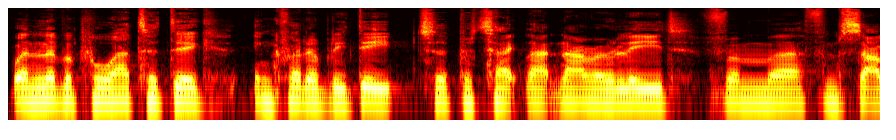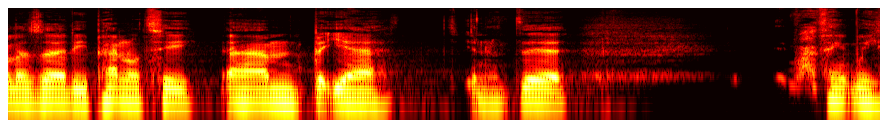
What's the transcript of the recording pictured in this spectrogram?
when Liverpool had to dig incredibly deep to protect that narrow lead from uh, from Salah's early penalty. Um, but yeah, you know the. I think we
